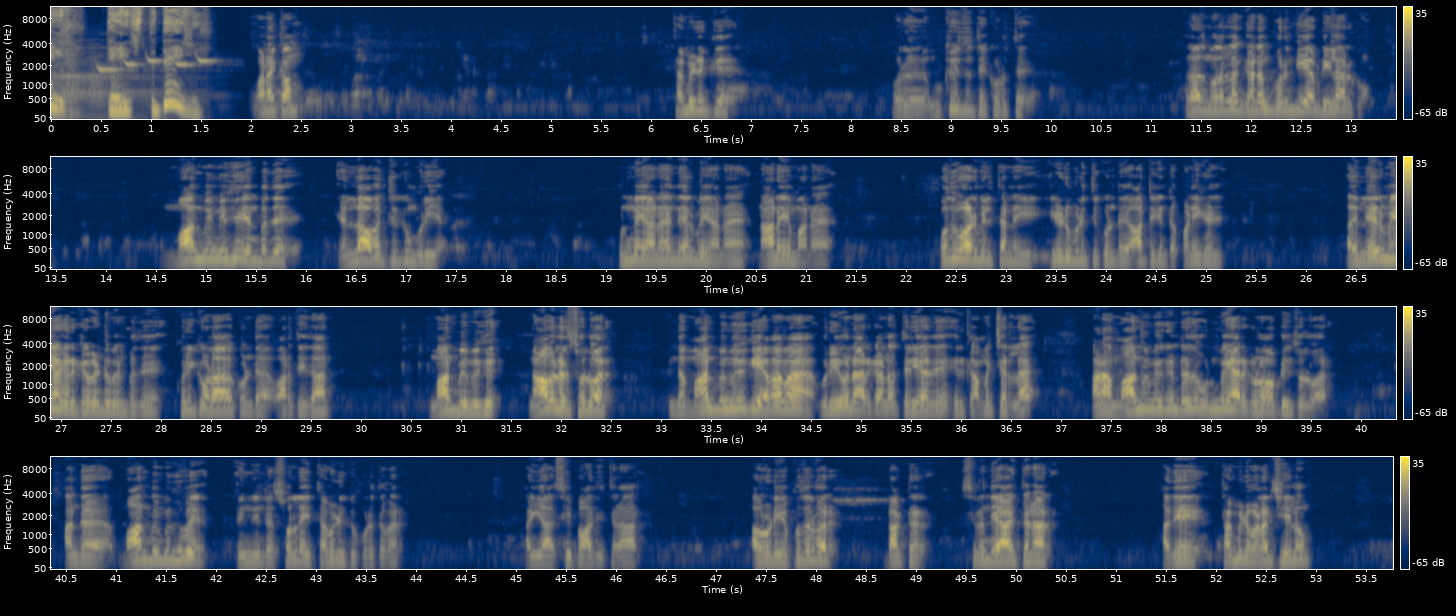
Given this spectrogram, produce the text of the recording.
Daily taste daily வணக்கம். தமிழுக்கு ஒரு முக்கியத்துவத்தை கொடுத்து அதாவது முதல்ல கனம் பொருந்திய அப்படிலாம் இருக்கும். மாண்புமிகு என்பது எல்லாவற்றுக்கும் உரிய உண்மையான நேர்மையான நாணயமான பொது வாழ்வில் தன்னை ஈடுபடுத்திக் கொண்டு ஆற்றுகின்ற பணிகள் அது நேர்மையாக இருக்க வேண்டும் என்பது குறிக்கோளாக கொண்ட வார்த்தை தான் மாண்புமிகு நாவலர் சொல்லுவார் இந்த மாண்புமிகுக்கு எவன் உரியவனாக இருக்கானோ தெரியாது இருக்க அமைச்சரில். ஆனால் மாண்புமிகுன்றது உண்மையாக இருக்கணும் அப்படின்னு சொல்லுவார். அந்த மாண்புமிகு என்கின்ற சொல்லை தமிழுக்கு கொடுத்தவர் ஐயா சீபாதித்தனார். அவருடைய புதல்வர் டாக்டர் சிவந்தி ஆதித்தனார். அதே தமிழ் வளர்ச்சியிலும்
